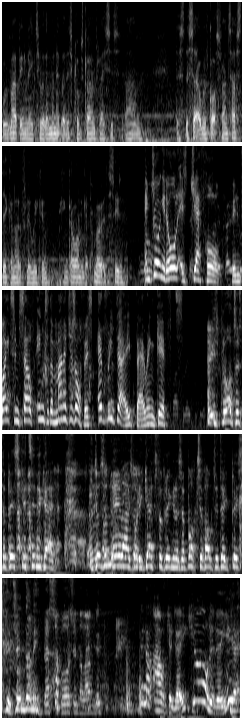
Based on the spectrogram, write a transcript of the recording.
We might be in League Two at the minute, but this club's going places. Um, the, the setup we've got is fantastic, and hopefully we can we can go on and get promoted this season. Enjoying it all is Jeff Hall, who invites himself into the manager's office every day bearing gifts. He's brought us the biscuits in again. He doesn't realise what he gets for bringing us a box of out-of-date biscuits in, does he? Best supporter in the land. They're not out of date, surely, are you? Yeah,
